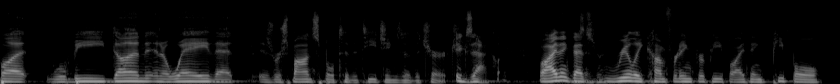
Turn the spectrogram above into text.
but will be done in a way that is responsible to the teachings of the church. Exactly. Well, I think that's Exactly. really comforting for people. I think people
